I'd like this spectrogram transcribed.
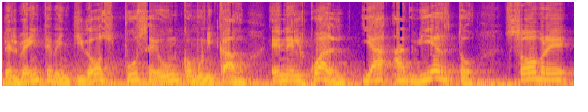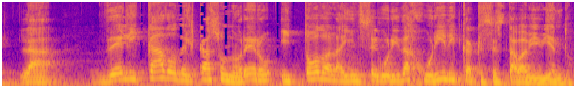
del 2022 puse un comunicado en el cual ya advierto sobre la delicado del caso Norero y toda la inseguridad jurídica que se estaba viviendo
